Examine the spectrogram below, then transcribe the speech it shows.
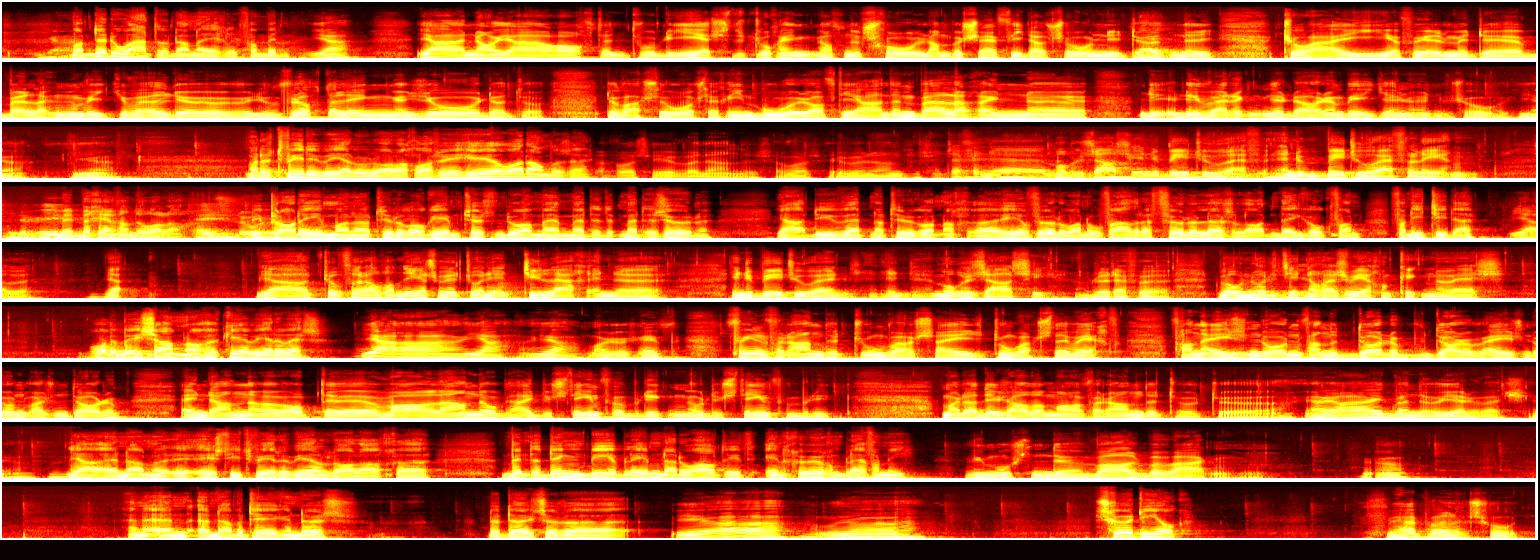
wat er dan eigenlijk van binnen? Ja, ja nou ja, ochtend, toen de eerste, toen ging ik nog naar school, dan besef je dat zo niet. Nee. Toen had je hier veel met de Belgen, weet je wel, de vluchtelingen en zo. Dat, er was er was er geen boer of die had een Belg en eh, die, die werkte daar een beetje en zo, ja. ja. Maar de Tweede Wereldoorlog was weer heel wat anders, hè? Dat was heel wat anders, dat was heel wat anders. Het heeft in de mobilisatie in de Betuwe, in de Betuwe verlegen. Met het begin van de oorlog. We praten hier maar natuurlijk ook even tussendoor met, met, de, met de zonen. Ja, die werd natuurlijk ook nog eh, heel veel, want hoe vader heeft veel lussen laten, denk ik ook van, van die tijd, hè? Ja hoor. Ja. Ja, toen, vooral van de eerste weer, toen in het Tiel lag in de, in de Betuwe, hè, in de mobilisatie. Dat even, we wouden nooit nog eens weer gaan kijken geweest. Oh, dan ben je samen nog een keer weer weg. Ja, ja, ja, maar er heeft veel veranderd. Toen was, zij, toen was de weg van IJzendoorn, van het dorp, dorp IJzendoorn was een dorp. En dan eh, op de Waaland, op uit de steenfabriek, op de steenfabriek. Maar dat is allemaal veranderd. Tot, eh, ja, ja, ik ben er weer. Ja. Ja, en dan eh, is die Tweede Wereldoorlog, eh bent het ding bijgebleven dat u altijd in geheugen blijft of niet? We moesten de Waal bewaken. Ja. En, en, en dat betekent dus, de Duitser eh ja, ja, scheurt die ook? Ik heb wel geschoten.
